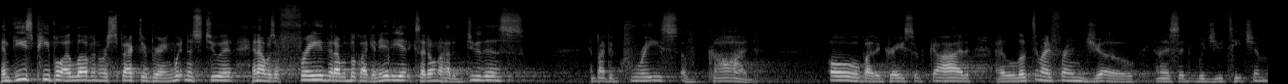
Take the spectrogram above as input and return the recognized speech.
And these people I love and respect are bearing witness to it. And I was afraid that I would look like an idiot because I don't know how to do this. And by the grace of God, oh, by the grace of God, I looked at my friend Joe and I said, Would you teach him?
